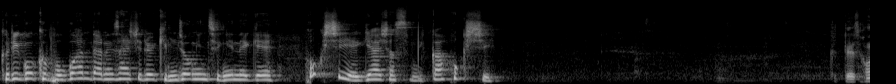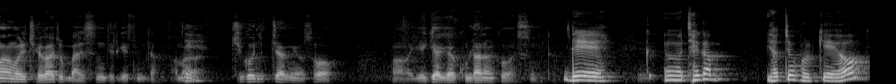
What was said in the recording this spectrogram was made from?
그리고 그 보고한다는 사실을 김종인 증인에게 혹시 얘기하셨습니까? 혹시 그때 상황을 제가 좀 말씀드리겠습니다. 아마 네. 직원 입장이어서 어, 얘기하기가 곤란할 것 같습니다. 네, 그, 어, 제가 여쭤볼게요.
